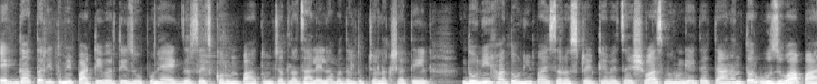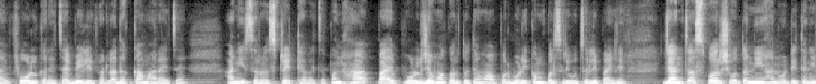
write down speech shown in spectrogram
एकदा तरी तुम्ही पाठीवरती झोपून ह्या एक्झरसाईज करून पहा. तुमच्यातला झालेला बदल तुमच्या लक्षात येईल. दोन्ही हात दोन्ही पाय सरळ स्ट्रेट ठेवायचा आहे श्वास भरून घ्यायचा आहे त्यानंतर उजवा पाय फोल्ड करायचा आहे बेलीफॅटला धक्का मारायचा आहे आणि सरळ स्ट्रेट ठेवायचा. पण हा पाय फोल्ड जेव्हा करतो तेव्हा अपर बॉडी कंपल्सरी उचलली पाहिजे. ज्यांचा स्पर्श होतं नी हनवटी त्यांनी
